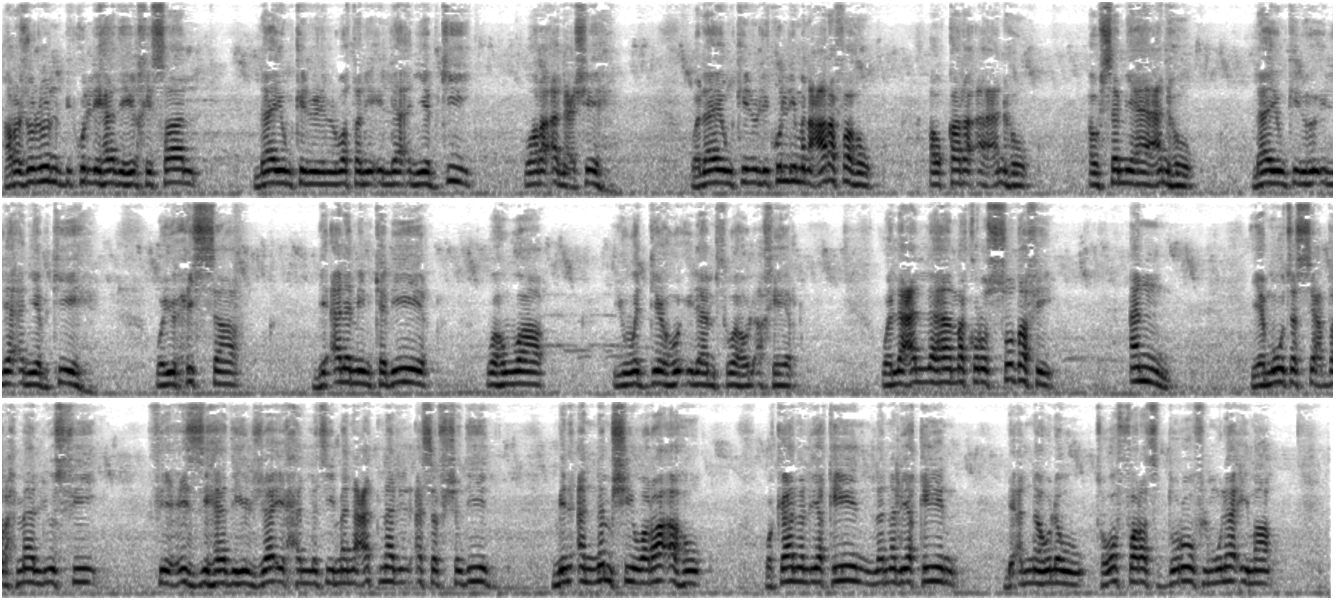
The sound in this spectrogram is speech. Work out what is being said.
رجل بكل هذه الخصال لا يمكن للوطن إلا أن يبكي وراء نعشه ولا يمكن لكل من عرفه أو قرأ عنه أو سمع عنه لا يمكنه إلا أن يبكيه. ويحس بألم كبير وهو يودعه إلى مثواه الأخير. ولعلها مكر الصدف أن يموت السي عبد الرحمن اليوسفي في عز هذه الجائحة التي منعتنا للأسف الشديد من أن نمشي وراءه. وكان اليقين لنا اليقين بأنه لو توفرت الظروف الملائمة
